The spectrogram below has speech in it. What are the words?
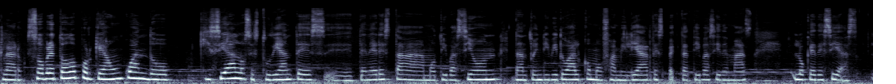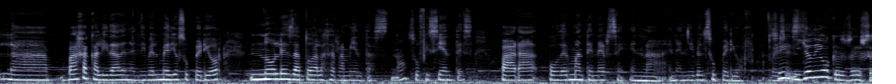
Claro, sobre todo porque aun cuando quisieran los estudiantes eh, tener esta motivación, tanto individual como familiar, de expectativas y demás, lo que decías, la baja calidad en el nivel medio superior no les da todas las herramientas ¿no? suficientes para poder mantenerse en, la, en el nivel superior. Sí, y yo digo que es,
